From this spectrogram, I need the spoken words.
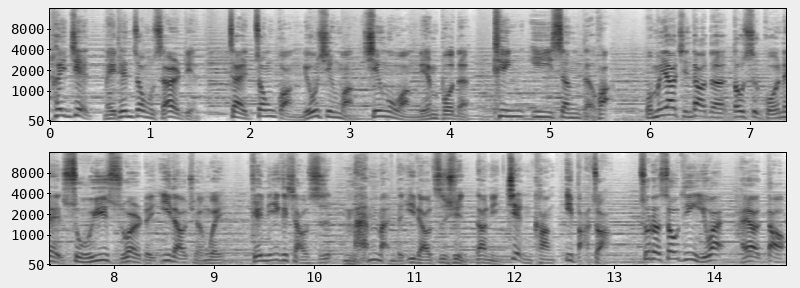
推荐每天中午十二点在中广流行网新闻网联播的《听医生的话》。我们邀请到的都是国内数一数二的医疗权威，给你一个小时满满的医疗资讯，让你健康一把抓。除了收听以外，还要到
